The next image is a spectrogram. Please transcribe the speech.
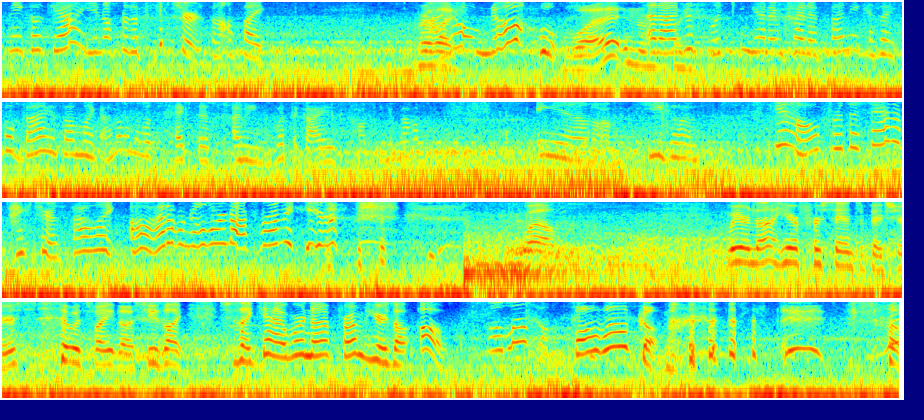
And he goes, "Yeah, you know, for the pictures." And I was like, We're I don't know. what? then And I'm like- just looking at him kind of funny because I feel bad because I'm like, I don't know what the heck this, I mean, what the guy is talking about. And um, he goes, you know, for the Santa pictures. And I'm like, oh, I don't know. We're not from here. Well, we are not here for Santa pictures. It was funny though. She's like, she's like, yeah, we're not from here. So, oh, well, welcome. well, welcome. so,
